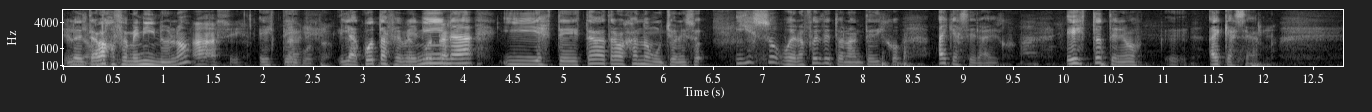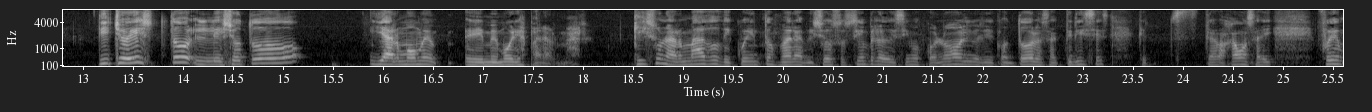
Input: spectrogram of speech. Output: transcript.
del trabajo femenino, ¿no? Ah, sí. Este, la cuota. femenina y este, estaba trabajando mucho en eso. Y eso, bueno, fue el detonante. Dijo, hay que hacer algo. Esto tenemos, eh, hay que hacerlo. Dicho esto, leyó todo y armó eh, Memorias para Armar, que hizo un armado de cuentos maravillosos. Siempre lo decimos con Oliver y con todas las actrices que trabajamos ahí. Fue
